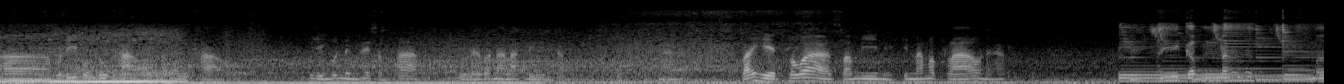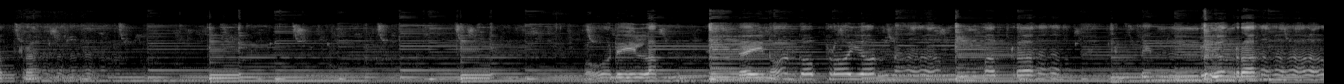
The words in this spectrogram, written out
อ่าพอดีผมดูข่าวดูข่าว ผู้หญิงคนหนึ่งให้สัมภาษณ์ดูแล้วก็น่ารักดีครับนะฮะ สาเหตุเพราะว่าสามีนี่กินน้ำมะพร้าวนะครับให้กับน้ำมะพร้าวบ่ได้หลับได้นอนก็เพราะยอดน้ำมะพร้าวจึงเป็นเรื่องราว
